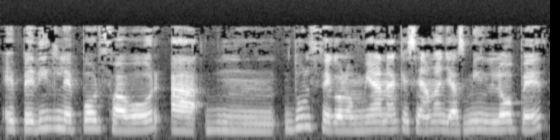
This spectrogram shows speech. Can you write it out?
eh, pedirle por favor a mm, Dulce Colombiana, que se llama Yasmín López,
